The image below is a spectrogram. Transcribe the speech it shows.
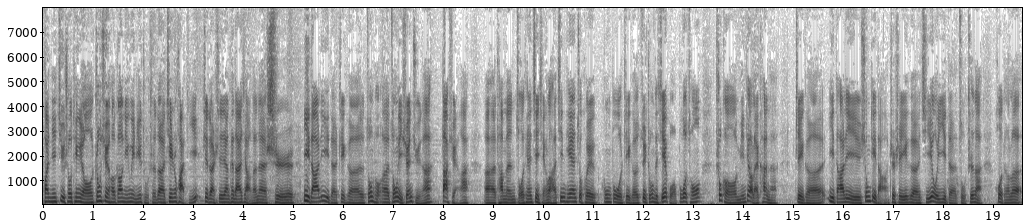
欢迎您继续收听由中讯和高宁为您主持的今日话题。这段时间跟大家讲的呢是意大利的这个总统呃总理选举呢大选啊，呃他们昨天进行了哈，今天就会公布这个最终的结果。不过从出口民调来看呢，这个意大利兄弟党这是一个极右翼的组织呢，获得了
